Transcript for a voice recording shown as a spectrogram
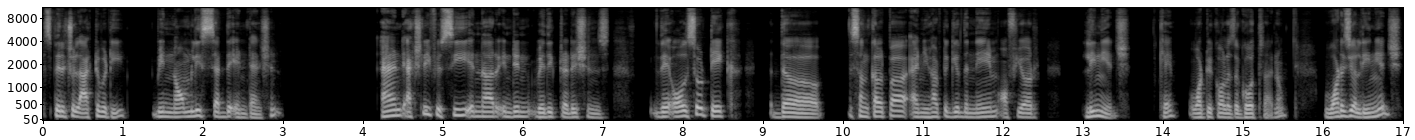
spiritual activity, we normally set the intention. And actually, if you see in our Indian Vedic traditions, they also take the sankalpa and you have to give the name of your lineage, okay, what we call as a gotra, no? What is your lineage?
